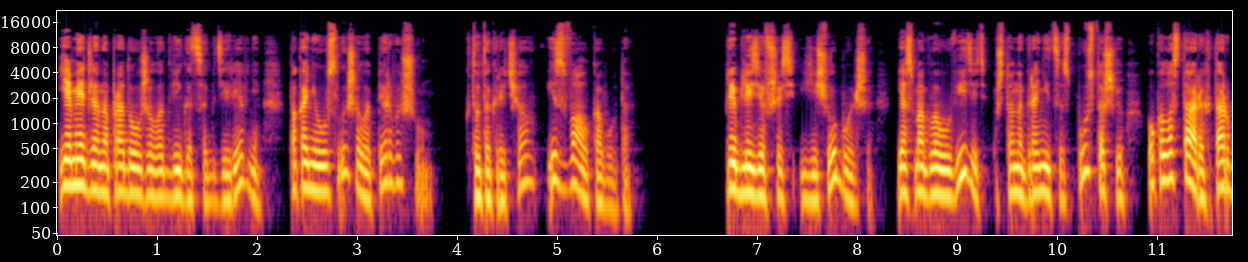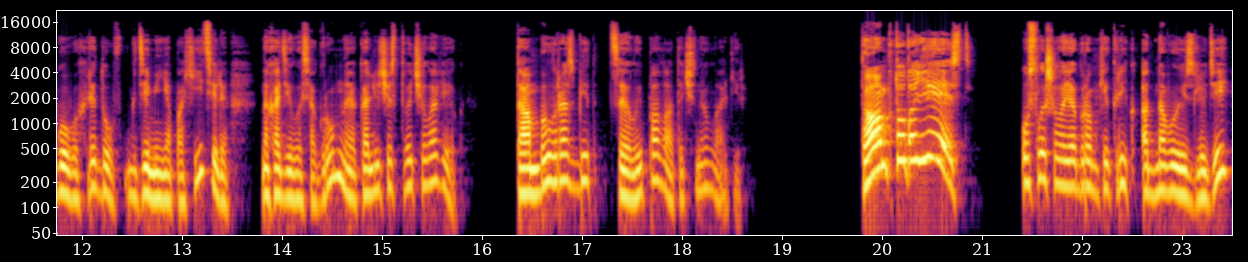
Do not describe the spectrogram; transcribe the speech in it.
Я медленно продолжила двигаться к деревне, пока не услышала первый шум. Кто-то кричал и звал кого-то. Приблизившись еще больше, я смогла увидеть, что на границе с пустошью, около старых торговых рядов, где меня похитили, находилось огромное количество человек. Там был разбит целый палаточный лагерь. «Там кто-то есть!» Услышала я громкий крик одного из людей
